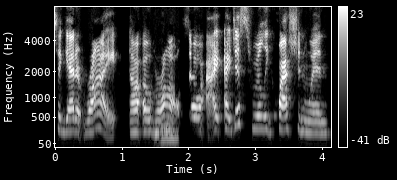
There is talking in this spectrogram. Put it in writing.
to get it right uh, overall. So I I just really question when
